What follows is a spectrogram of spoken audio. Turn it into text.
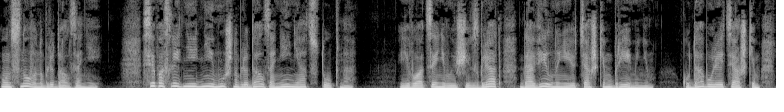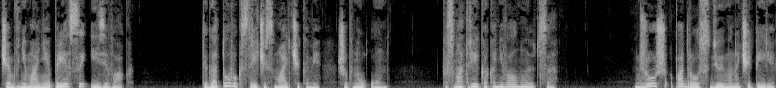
Он снова наблюдал за ней. Все последние дни муж наблюдал за ней неотступно. Его оценивающий взгляд давил на нее тяжким бременем, куда более тяжким, чем внимание прессы и зевак. «Ты готова к встрече с мальчиками?» — шепнул он. «Посмотри, как они волнуются». Джош подрос дюйма на четыре,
